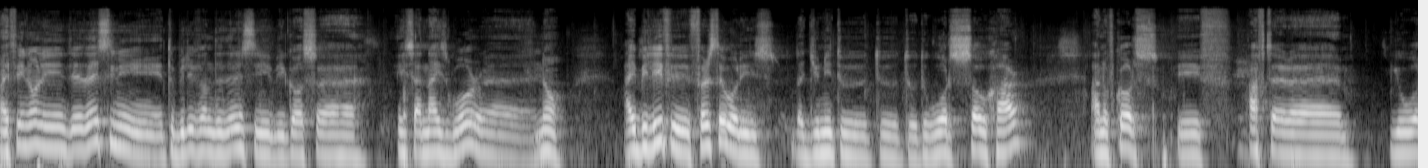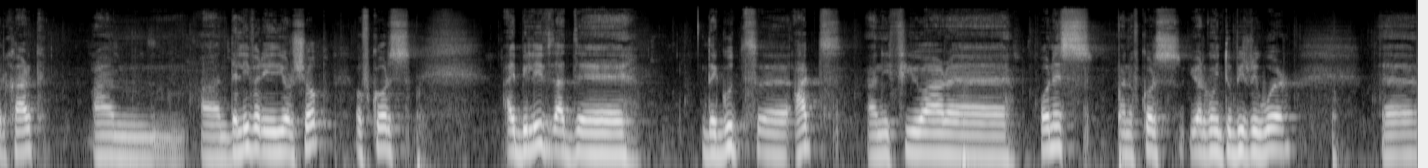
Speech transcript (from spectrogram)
I think only in the destiny to believe in the destiny because uh, it's a nice word. Uh, no, I believe uh, first of all is that you need to, to, to, to work so hard, and of course, if after uh, you work hard um, and deliver your shop, of course, I believe that the the good uh, act, and if you are uh, honest, and of course you are going to be rewarded uh,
